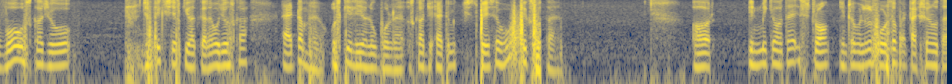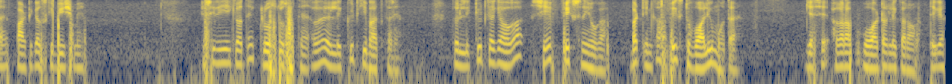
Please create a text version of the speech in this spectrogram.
वो उसका जो जो फिक्स शेप की बात कर रहे हैं, वो जो उसका एटम है, उसके लिए लोग बोल रहे हैं, उसका जो एटमिक स्पेस है वो फिक्स होता है। और इनमें क्या होता है strong intermolecular force of attraction होता है पार्टिकल्स के बीच में। इसीलिए क्या होता है क्लोज क्लोज होते हैं। अगर लिक्विड की बात करें तो लिक्विड का क्या होगा शेप फिक्स नहीं होगा बट इनका फिक्स्ड वॉल्यूम होता है। जैसे अगर आप वाटर लेकर आओ, ठीक है,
